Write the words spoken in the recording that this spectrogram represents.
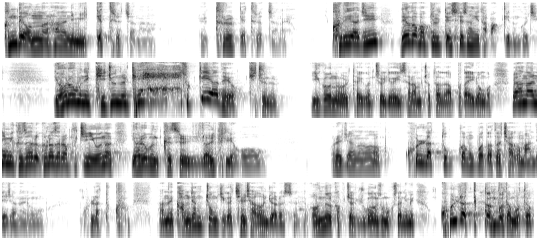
근데 어느 날 하나님이 깨뜨렸잖아. 예, 틀을 깨뜨렸잖아요. 그래야지 내가 바뀔 때 세상이 다 바뀌는 거지. 여러분의 기준을 계속 깨야 돼요. 기준을. 이건 옳다, 이건 틀려, 이 사람은 좋다, 나쁘다, 이런 거. 왜 하나님이 그 사람, 그런 사람 붙인 이유는 여러분 그것을 넓히려고. 그러잖아. 콜라 뚜껑보다 더 작으면 안 되잖아요. 콜라 뚜껑. 나는 강장종지가 제일 작은 줄 알았어요. 어느 날 갑자기 유광수 목사님이 콜라 뚜껑보다 못하고.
